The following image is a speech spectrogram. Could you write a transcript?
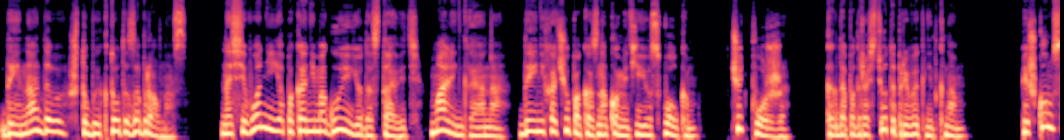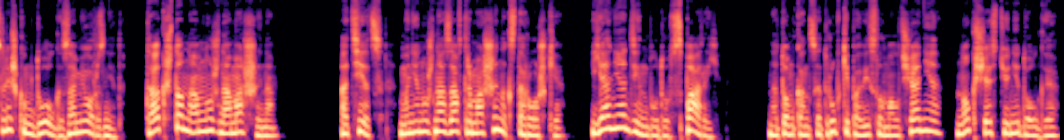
Да и надо, чтобы кто-то забрал нас. На сегодня я пока не могу ее доставить. Маленькая она, да и не хочу пока знакомить ее с волком. Чуть позже, когда подрастет и привыкнет к нам. Пешком слишком долго, замерзнет. Так что нам нужна машина. «Отец, мне нужна завтра машина к сторожке. Я не один буду, с парой». На том конце трубки повисло молчание, но, к счастью, недолгое.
